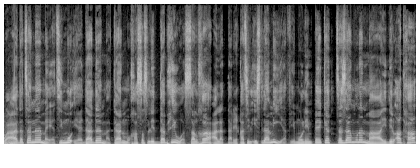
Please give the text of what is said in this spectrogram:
وعادة ما يتم إعداد مكان مخصص للذبح والسلخ على الطريقة الإسلامية في موليمبيك تزامنا مع عيد الأضحى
